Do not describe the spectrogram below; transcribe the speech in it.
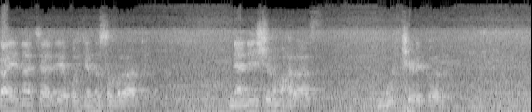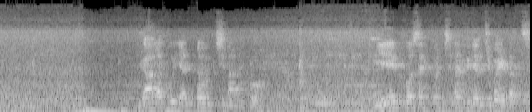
గాయనాచార్య భజన సమ్రాట్ జ్ఞానేశ్వర మహారాజ్ ముఖ్యడికర్ గాలకు ఎంట ఉంచినానుకో ఏం కోసానికి ఉంచినానికి తెలిసిపోయేటచ్చు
